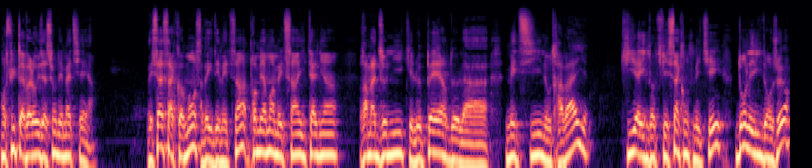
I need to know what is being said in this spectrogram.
Ensuite, la valorisation des matières. Mais ça, ça commence avec des médecins. Premièrement, un médecin italien, Ramazzoni, qui est le père de la médecine au travail, qui a identifié 50 métiers, dont les vidangeurs.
